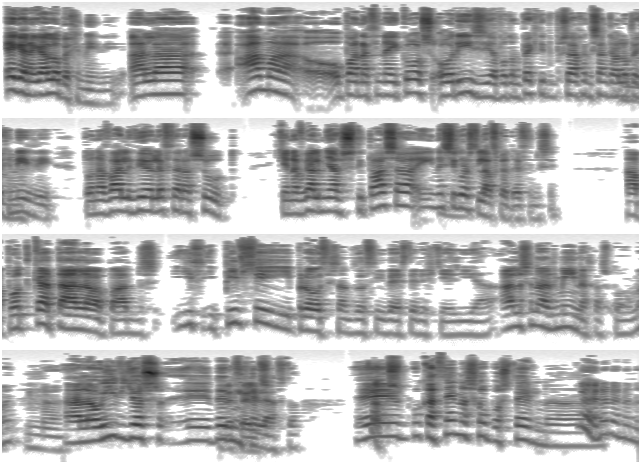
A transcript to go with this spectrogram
έκανε καλό παιχνίδι. Αλλά άμα ο Παναθηναϊκός ορίζει από τον παίκτη που ψάχνει σαν καλό Ναι. παιχνίδι το να βάλει δύο ελεύθερα σουτ και να βγάλει μια σωστή πάσα, είναι σίγουρα στη λάθος κατεύθυνση. Από ό,τι κατάλαβα πάντως υ- υπήρχε η πρόθεση να του δοθεί η δεύτερη ευκαιρία. Άλλος ένας μήνας ας πούμε. Ναι. Αλλά ο ίδιος ε, δεν, Δεν ήθελε θέλησε. αυτό. Ε, Εντάξει. ο καθένας όπως θέλει να... Ναι, ναι, ναι, ναι, ναι.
